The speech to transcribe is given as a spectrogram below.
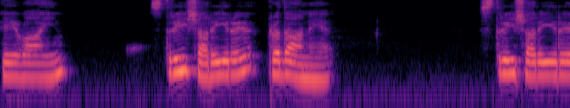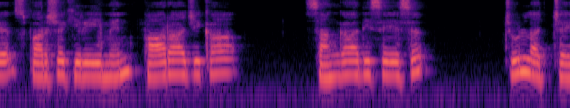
ඒවායින් ස්ත්‍රී ශරීරය ප්‍රදානය. ස්ත්‍රී ශරීරය ස්පර්ශ කිරීමෙන් පරාජිකා සංඝාදිශේෂ චුල්ලච්ඡය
